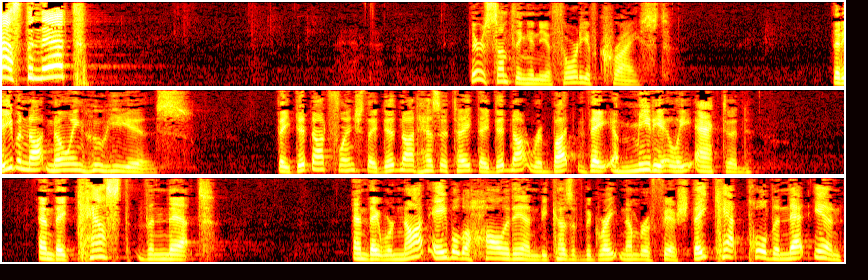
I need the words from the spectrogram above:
Cast the net. There is something in the authority of Christ that even not knowing who he is, they did not flinch, they did not hesitate, they did not rebut, they immediately acted. And they cast the net. And they were not able to haul it in because of the great number of fish. They can't pull the net in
